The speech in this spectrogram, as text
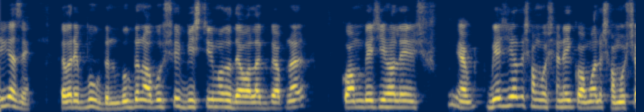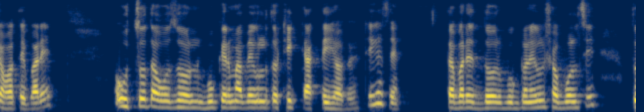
ঠিক আছে? তারপরে বুক ডন। বুক ডন অবশ্যই বৃষ্টির মতো দেওয়া লাগবে আপনার। কম বেশি হলে বেশি হলে সমস্যা নেই, কম হলে সমস্যা হতে পারে। উচ্চতা, ওজন, বুকের মাপ, এগুলো তো ঠিক থাকতেই হবে, ঠিক আছে? তারপরে দৌড়, বুক ডন, এগুলো সব বলছি। তো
